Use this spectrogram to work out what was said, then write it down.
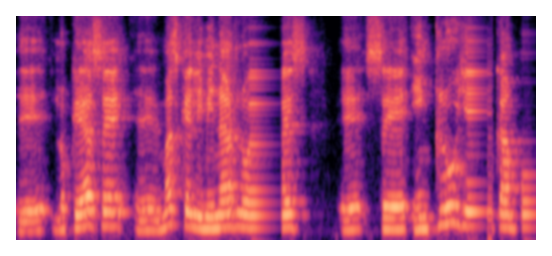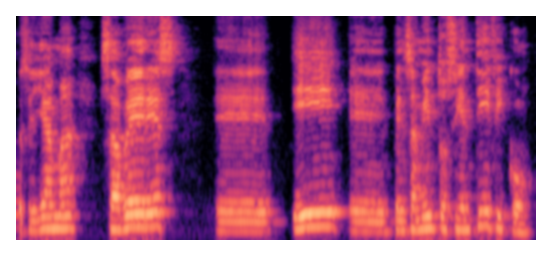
Eh, lo que hace, eh, más que eliminarlo, es eh, se incluye un campo que se llama saberes y pensamiento científico.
